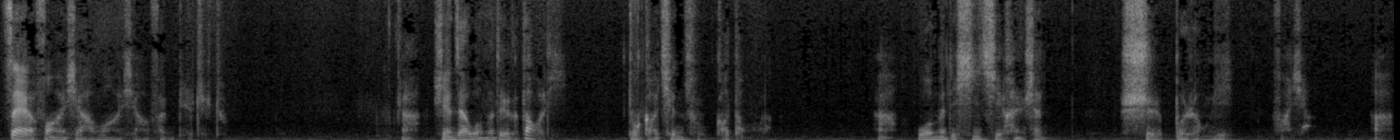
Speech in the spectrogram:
再放下妄想分别执着。啊，现在我们这个道理都搞清楚、搞懂了，啊，我们的习气很深，是不容易放下，啊，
